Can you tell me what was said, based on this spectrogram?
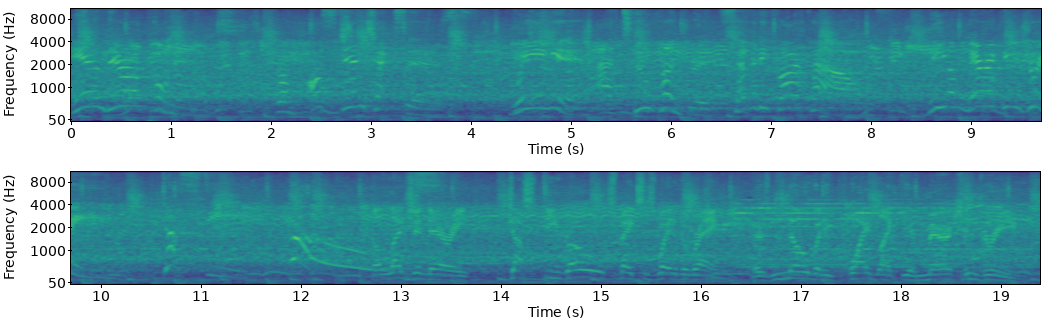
And their opponent from Austin, Texas, weighing in at 275 pounds, the American Dream, Dusty Rhodes. The legendary Dusty Rhodes makes his way to the ring. There's nobody quite like the American Dream.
